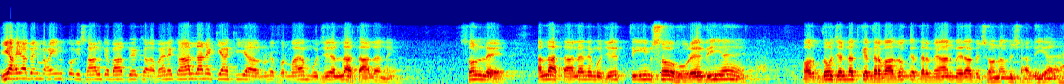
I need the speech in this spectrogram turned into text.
یحییٰ بن معین کو وصال کے بعد دیکھا۔ میں نے کہا، اللہ نے کیا کیا؟ انہوں نے فرمایا، مجھے اللہ تعالیٰ نے۔ سن لے، اللہ تعالیٰ نے مجھے تین سو حوریں دی ہیں اور دو جنت کے دروازوں کے درمیان میرا بچھونا بچھا دیا ہے۔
